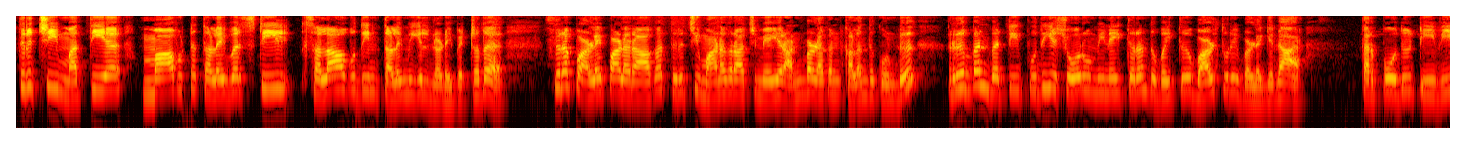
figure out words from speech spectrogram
திருச்சி மத்திய மாவட்ட தலைவர் ஸ்டீல் சலாவுதீன் தலைமையில் நடைபெற்றது. சிறப்பு அழைப்பாளராக திருச்சி மாநகராட்சி மேயர் அன்பழகன் கலந்து கொண்டு ரிப்பன் வெட்டி புதிய ஷோரூமினை திறந்து வைத்து வாழ்த்துறை வழங்கினார். தற்போது TV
